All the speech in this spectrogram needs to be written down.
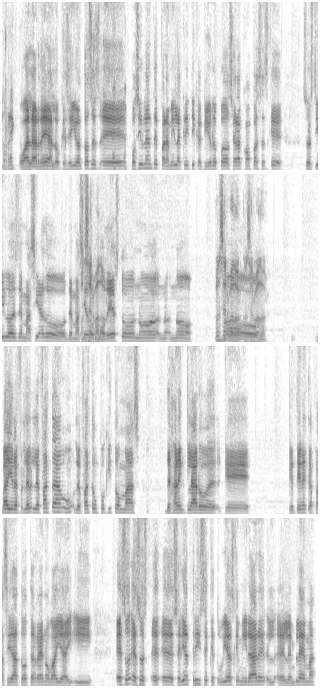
Correcto. O alardea, lo que sé yo. Entonces, eh, posiblemente para mí la crítica que yo le puedo hacer a Compass es que su estilo es demasiado, demasiado modesto, no, no, no. Conservador, conservador. Vaya, le, falta, le falta un poquito más dejar en claro eh, que, que tiene capacidad todo terreno, vaya, y, eso, eso eh, sería triste que tuvieras que mirar el, emblema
